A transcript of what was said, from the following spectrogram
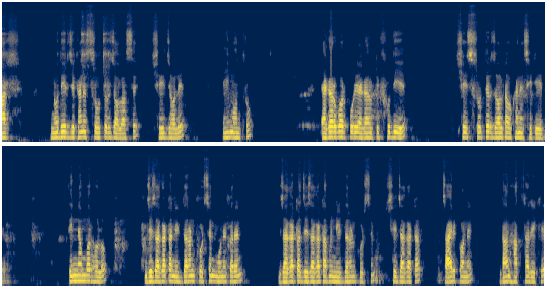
আর নদীর যেখানে স্রোতের জল আছে, সেই জলে এই মন্ত্র এগারো বার পরে এগারোটি ফু দিয়ে সেই স্রোতের জলটা ওখানে ছিটিয়ে দেন তিন নম্বর হলো, যে জায়গাটা নির্ধারণ করছেন, মনে করেন জায়গাটা, যে জায়গাটা আপনি নির্ধারণ করছেন, সেই জায়গাটার চার কোণে ডান হাতটা রেখে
